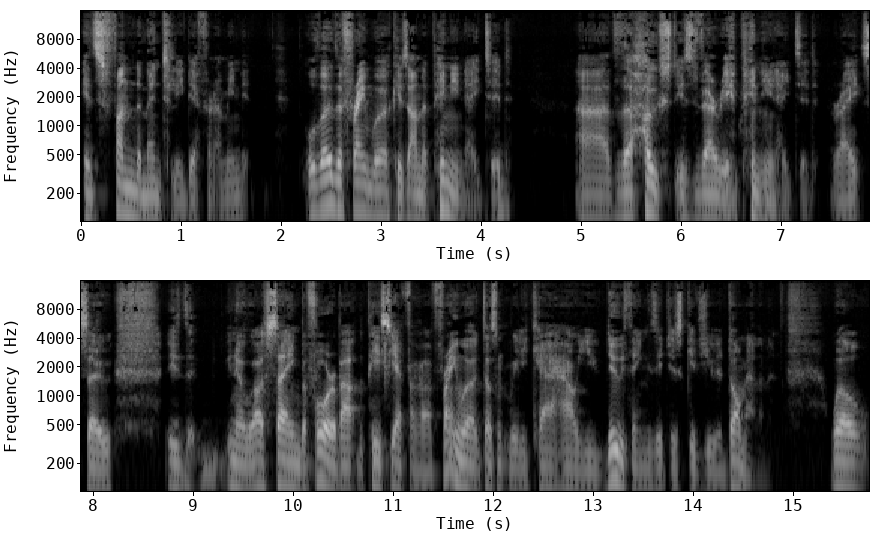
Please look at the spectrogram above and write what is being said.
it's fundamentally different. I mean, although the framework is unopinionated, uh, the host is very opinionated, right? So, you know, I was saying before about the PCF of a framework doesn't really care how you do things; it just gives you a DOM element. Well,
